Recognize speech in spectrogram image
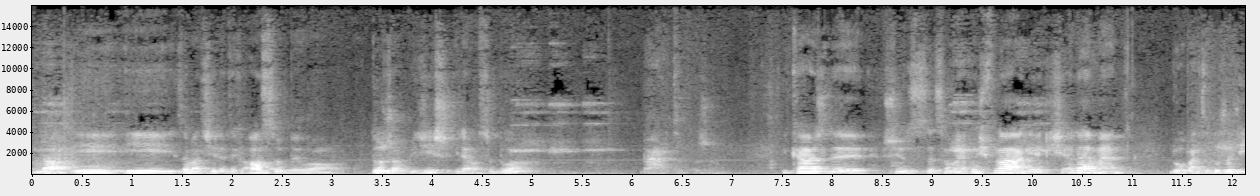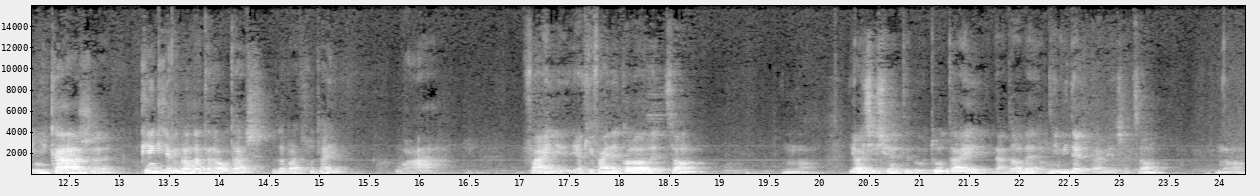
No i, i zobacz, ile tych osób było. Dużo, widzisz, ile osób było? Bardzo dużo. i każdy przyniósł ze sobą jakąś flagę, jakiś element. Było bardzo dużo dziennikarzy. Pięknie wygląda ten ołtarz. Zobacz tutaj. Wow. Fajnie, jakie fajne kolory, co? No. I Ojciec Święty był tutaj, na dole. Nie widać prawie, że co? No.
